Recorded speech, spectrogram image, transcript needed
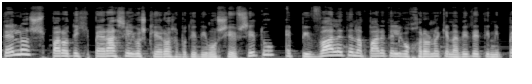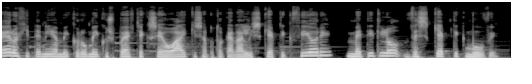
Τέλος, παρότι έχει περάσει λίγος καιρός από τη δημοσίευσή του, επιβάλλεται να πάρετε λίγο χρόνο και να δείτε την υπέροχη ταινία μικρού μήκους που έφτιαξε ο Άκης από το κανάλι Skeptic Theory με τίτλο The Skeptic Movie.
